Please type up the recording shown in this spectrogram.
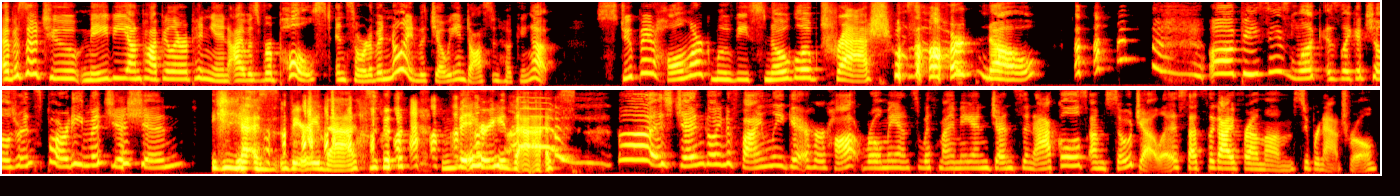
Episode 2, maybe unpopular opinion, I was repulsed and sort of annoyed with Joey and Dawson hooking up stupid Hallmark movie snow globe trash was a hard no. oh, Pacey's look is like a children's party magician. Yes, very that. very that. Uh, is Jen going to finally get her hot romance with my man Jensen Ackles? I'm so jealous. That's the guy from um Supernatural.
